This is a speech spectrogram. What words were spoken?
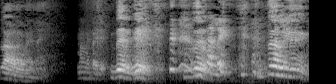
लावाय नाही. मला पाहिजे दर ग दर. खाल्लंय दर ग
